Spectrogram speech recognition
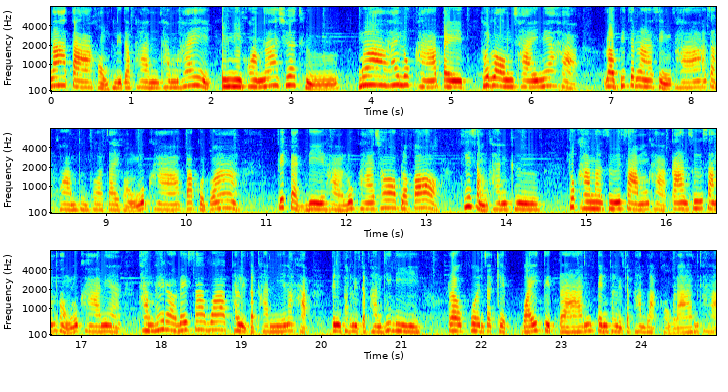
หน้าตาของผลิตภัณฑ์ทำให้มีความน่าเชื่อถือ เมื่อให้ลูกค้าไปทดลองใช้เนี่ยค่ะ เราพิจารณาสินค้าจากความพึงพอใจของลูกค้า ปรากฏว่าฟีดแบ็ดีค่ะ ลูกค้าชอบแล้วก็ที่สำคัญคือลูกค้ามาซื้อซ้ำค่ะ การซื้อซ้ำของลูกค้าเนี่ยทำให้เราได้ทราบว่าผลิตภัณฑ์นี้นะคะเป็นผลิตภัณฑ์ที่ดี เราควรจะเก็บไว้ติดร้านเป็นผลิตภัณฑ์หลักของร้านค่ะ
